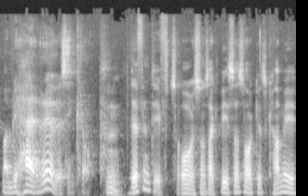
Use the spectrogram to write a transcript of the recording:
man blir herre över sin kropp. Mm, definitivt. Och som sagt, vissa saker kan vi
